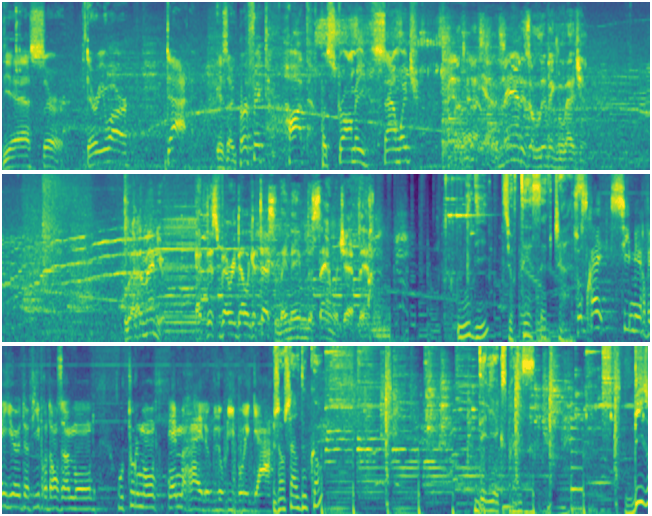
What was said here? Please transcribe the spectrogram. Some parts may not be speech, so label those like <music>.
Yes, sir. There you are. That is a perfect hot pastrami sandwich. The man is a living legend. Look at the menu. At this very delicatessen, they named the sandwich after him. Midi sur TSF Jazz. Ce serait si merveilleux de vivre dans un monde où tout le monde aimerait le globi bulgare. Jean-Charles Doucan Daily Express.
